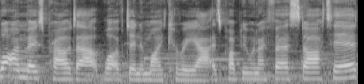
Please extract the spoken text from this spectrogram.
What I'm most proud of, what I've done in my career, is probably when I first started.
